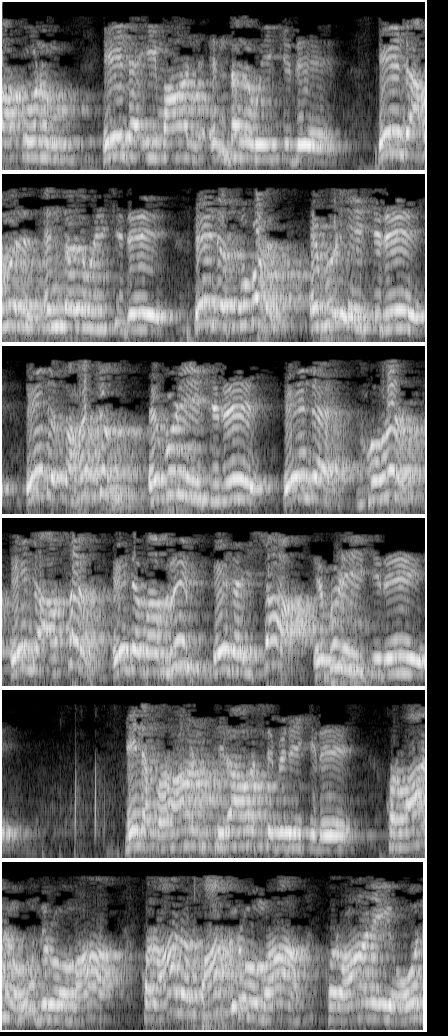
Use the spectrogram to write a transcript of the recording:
பார்க்கணும். ஏண்ட ஈமான் எந்த அளவு இருக்குது ஏண்ட அமல் எந்த அளவு இருக்குது ஏண்ட சுபர் எப்படி இருக்குது? ஏண்ட சகஜம் எப்படி இருக்குது ஏண்ட முகர் ஏண்ட அசர் ஏண்ட மஹ்ரிப் ஏண்ட இஷா எப்படி இருக்குது? ஏண்ட குரான் திலாவத்து பிடிக்குது குரான ஓதுறோமா? குரான பாக்குறோமா குரானை ஓத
